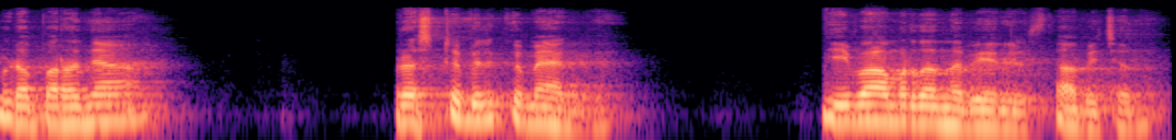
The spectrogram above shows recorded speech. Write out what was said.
ഇവിടെ പറഞ്ഞ ബ്രസ്റ്റ് മിൽക്ക് മാഗ് ജീവാമൃതം എന്ന പേരിൽ സ്ഥാപിച്ചത്.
